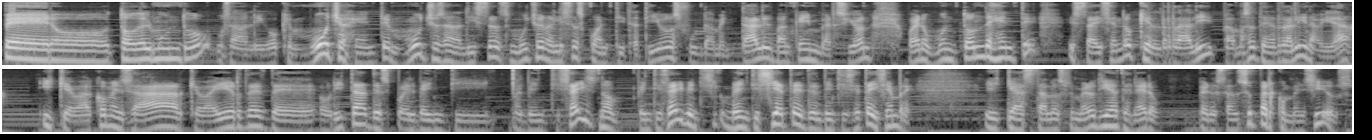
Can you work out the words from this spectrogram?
pero todo el mundo, o sea, digo que mucha gente, muchos analistas, muchos analistas cuantitativos, fundamentales, banca de inversión, bueno, un montón de gente está diciendo que el rally, vamos a tener rally Navidad y que va a comenzar, que va a ir desde ahorita, después el, 20, el 26, no, 26, 25, 27, desde el 27 de diciembre y que hasta los primeros días de enero, pero están súper convencidos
